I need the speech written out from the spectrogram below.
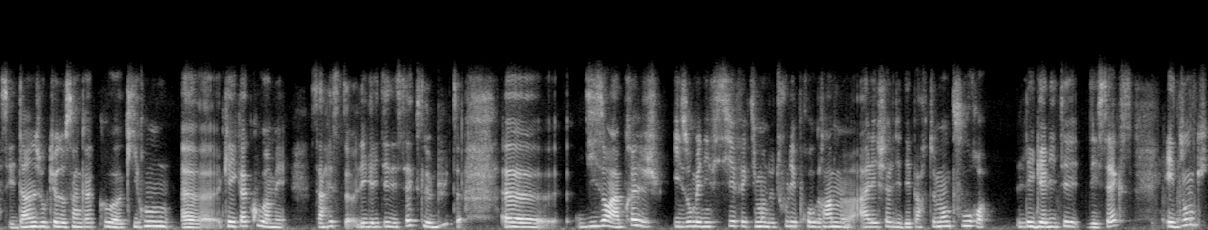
c'est Danjo Kyodo Sankaku Kiron Keikaku, hein, mais ça reste l'égalité des sexes, le but. dix ans après, ils ont bénéficié effectivement de tous les programmes à l'échelle des départements pour l'égalité des sexes. Et donc,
